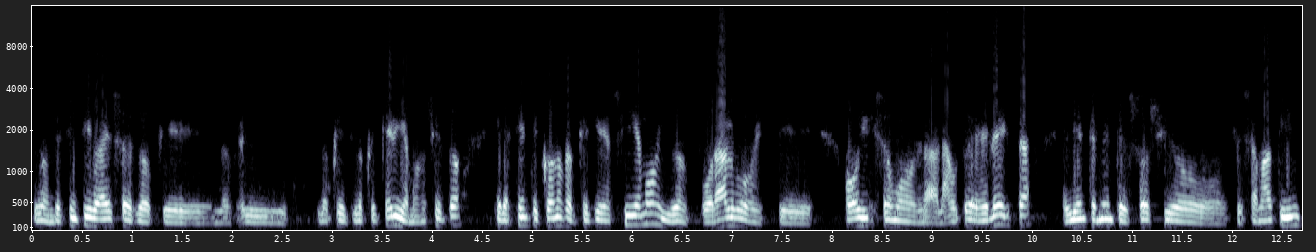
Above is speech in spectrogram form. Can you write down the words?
Y en definitiva eso es lo que lo, que lo que queríamos, ¿no es cierto? Que la gente conozca qué hacíamos y por algo este hoy somos las autoridades electas. Evidentemente el socio San Martín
